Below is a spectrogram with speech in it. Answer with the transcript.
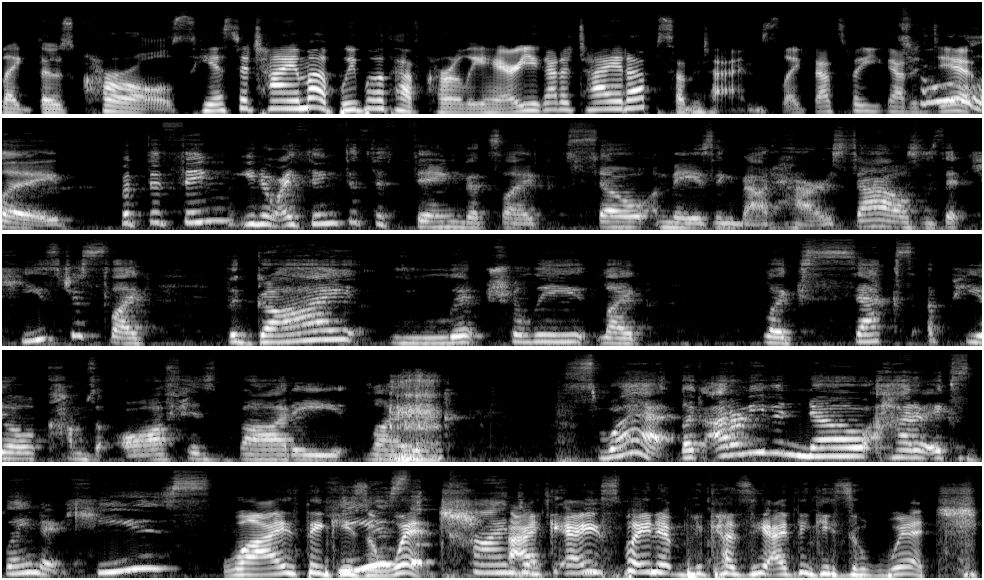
like those curls. He has to tie him up. We both have curly hair. You got to tie it up sometimes. Like that's what you got to do. But the thing, you know, I think that the thing that's like so amazing about Harry Styles is that he's just like the guy literally like like sex appeal comes off his body like sweat. Like I don't even know how to explain it. He's Well, I think He he's a witch. kind I, of- I explain it because he, I think he's a witch.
